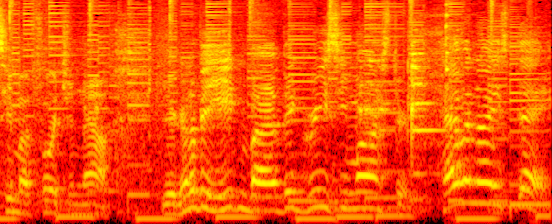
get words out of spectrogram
See my fortune now. You're gonna be eaten by a big greasy monster. Have a nice day.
